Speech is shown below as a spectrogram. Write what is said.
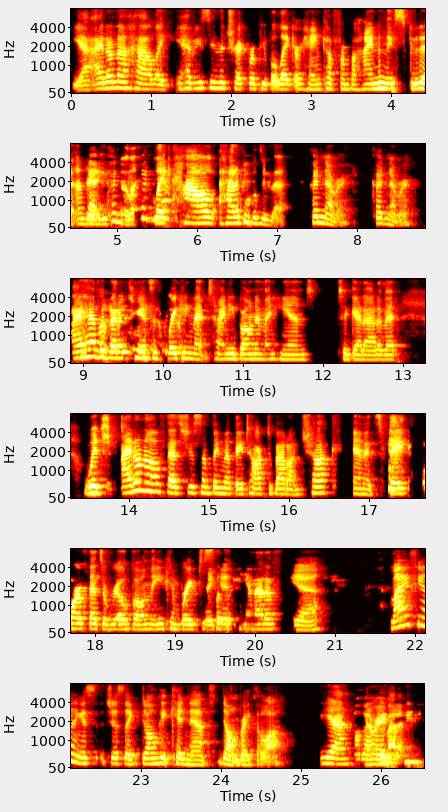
Yeah, I don't know how. Like, have you seen the trick where people like are handcuffed from behind and they scoot it underneath? couldn't- like, could like how? How do people do that? Could never. Could never. I have a better chance of breaking that tiny bone in my hand to get out of it. Which I don't know if that's just something that they talked about on Chuck and it's fake, or if that's a real bone that you can break to Break slip it. a hand out of. Yeah. My feeling is just like don't get kidnapped, don't break the law. Yeah. Don't gotta worry I about it. think-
